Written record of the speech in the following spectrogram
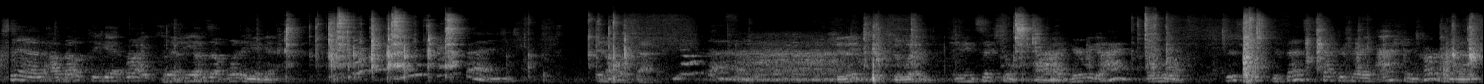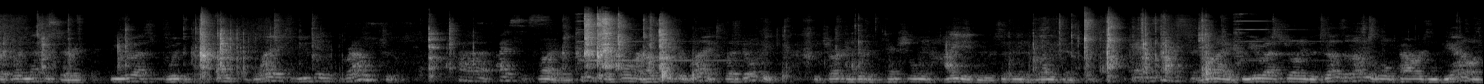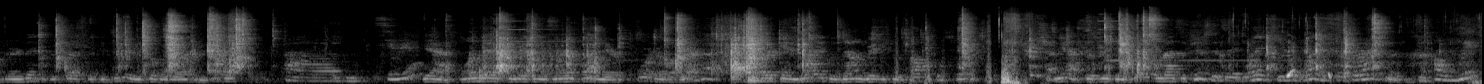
Roxanne about to get right, so she ends up winning again. What happened? It always happens. No, it doesn't. She needs six to win. She needs six to win. All right, here we go. Alright. Number one. This week, Defense Secretary Ashton Carter announced that when necessary, the U.S. would fight blank using ground troops. Uh, ISIS. Right, on Tuesday, former House Speaker Blank pled guilty to charges of intentionally hiding the recipient of money transfer. Fantastic. Right, the U.S. joined a dozen other world powers in Vienna on Thursday to discuss the continuing civil war in. Um, Syria? Yeah, one day after making its landfall near Puerto Vallarta, Hurricane Blank was downgraded to a tropical storm. Yes, this week in Salem, Massachusetts, a blank sued blank for harassment. Oh, which?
